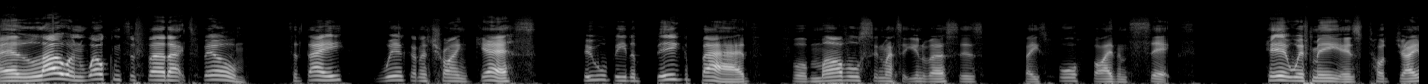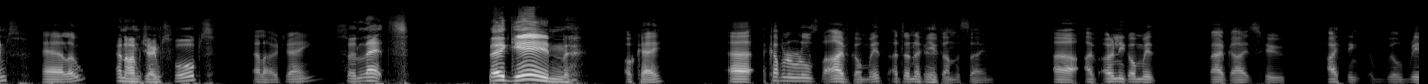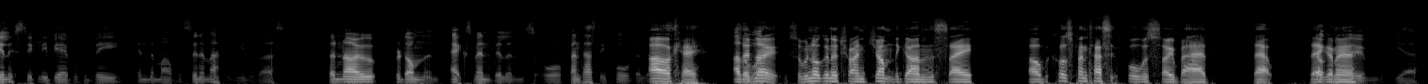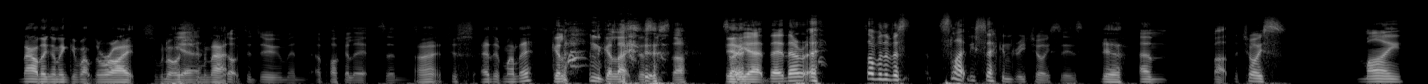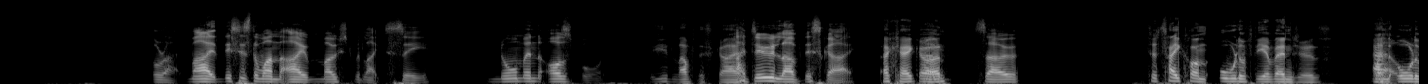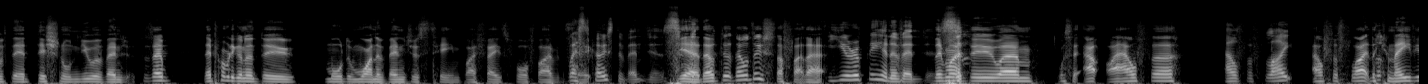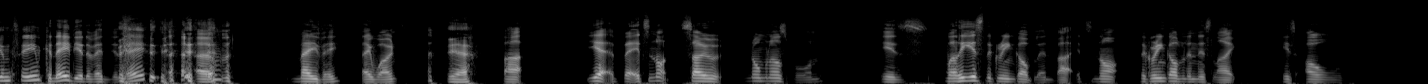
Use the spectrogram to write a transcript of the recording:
Hello and welcome to Third Act Film. Today we're going to try and guess who will be the big bad for Marvel Cinematic Universe's Phase 4, 5, and 6. Here with me is Todd James, Hello. and I'm James Forbes. Hello, James. So let's begin. Okay. Uh, a couple of rules that I've gone with. I don't know if Yeah. you've done the same. Uh, I've only gone with bad guys who I think will realistically be able to be in the Marvel Cinematic Universe. So no predominant X-Men villains or Fantastic Four villains. Oh, okay. So, Otherwise, no, so we're not going to try and jump the gun and say, oh, because Fantastic Four was so bad that they're going to, yeah, now they're going to give up the rights. We're not yeah, assuming that. Doctor Doom and Apocalypse and Alright, just edit my list. Gal- Galactus and stuff. So Yeah. yeah, there there are some of them are slightly secondary choices. Yeah. Um, but the choice, my, all right, my this is the one that I most would like to see, Norman Osborn. You love this guy. I do love this guy. Okay, go Um, on. So To take on all of the Avengers and well, all of the additional new Avengers, because they're they're probably going to do more than one Avengers team by Phase Four, Five, and West Six. Coast Avengers. Yeah, they'll do they'll do stuff like that. European Avengers. They might do um, what's it, Al- Alpha Alpha Flight, Alpha Flight, the Canadian team. Canadian Avengers, eh? um, maybe they won't. Yeah, but Yeah, but it's not so. Norman Osborn is well, he is the Green Goblin, but it's not. The Green Goblin is like his old.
